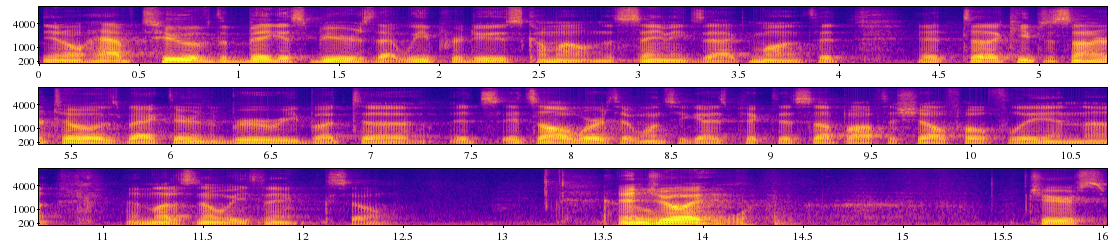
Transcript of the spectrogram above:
you know have two of the biggest beers that we produce come out in the same exact month. It it uh, keeps us on our toes back there in the brewery but uh, it's it's all worth it once you guys pick this up off the shelf hopefully and uh, and let us know what you think so. Enjoy. Cheers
